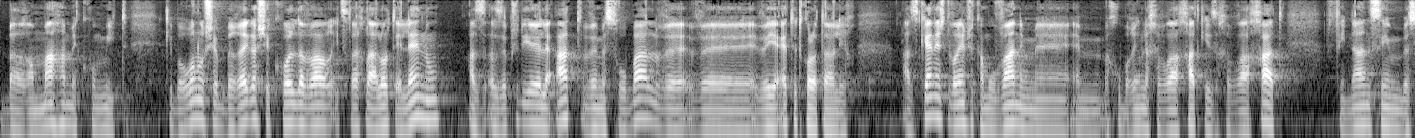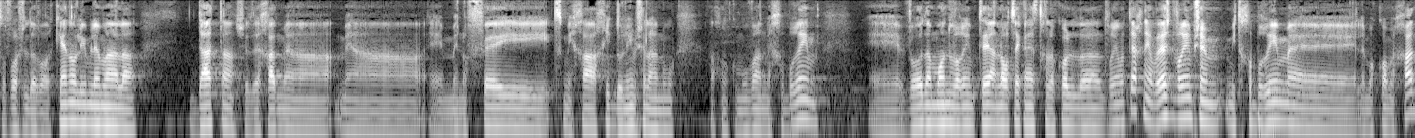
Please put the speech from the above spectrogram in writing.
ברמה המקומית. כי ברור לנו שברגע שכל דבר יצטרך לעלות אלינו, אז, אז זה פשוט יהיה לאט ומסורבל ויאט את כל התהליך. אז כן, יש דברים שכמובן הם, הם מחוברים לחברה אחת, כי זו חברה אחת. פיננסים בסופו של דבר כן עולים למעלה. דאטה, שזה אחד מה, מהמנופי צמיחה הכי גדולים שלנו, אנחנו כמובן מחברים. ועוד המון דברים, אני לא רוצה להיכנס איתך לכל הדברים הטכניים, אבל יש דברים שהם מתחברים למקום אחד,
